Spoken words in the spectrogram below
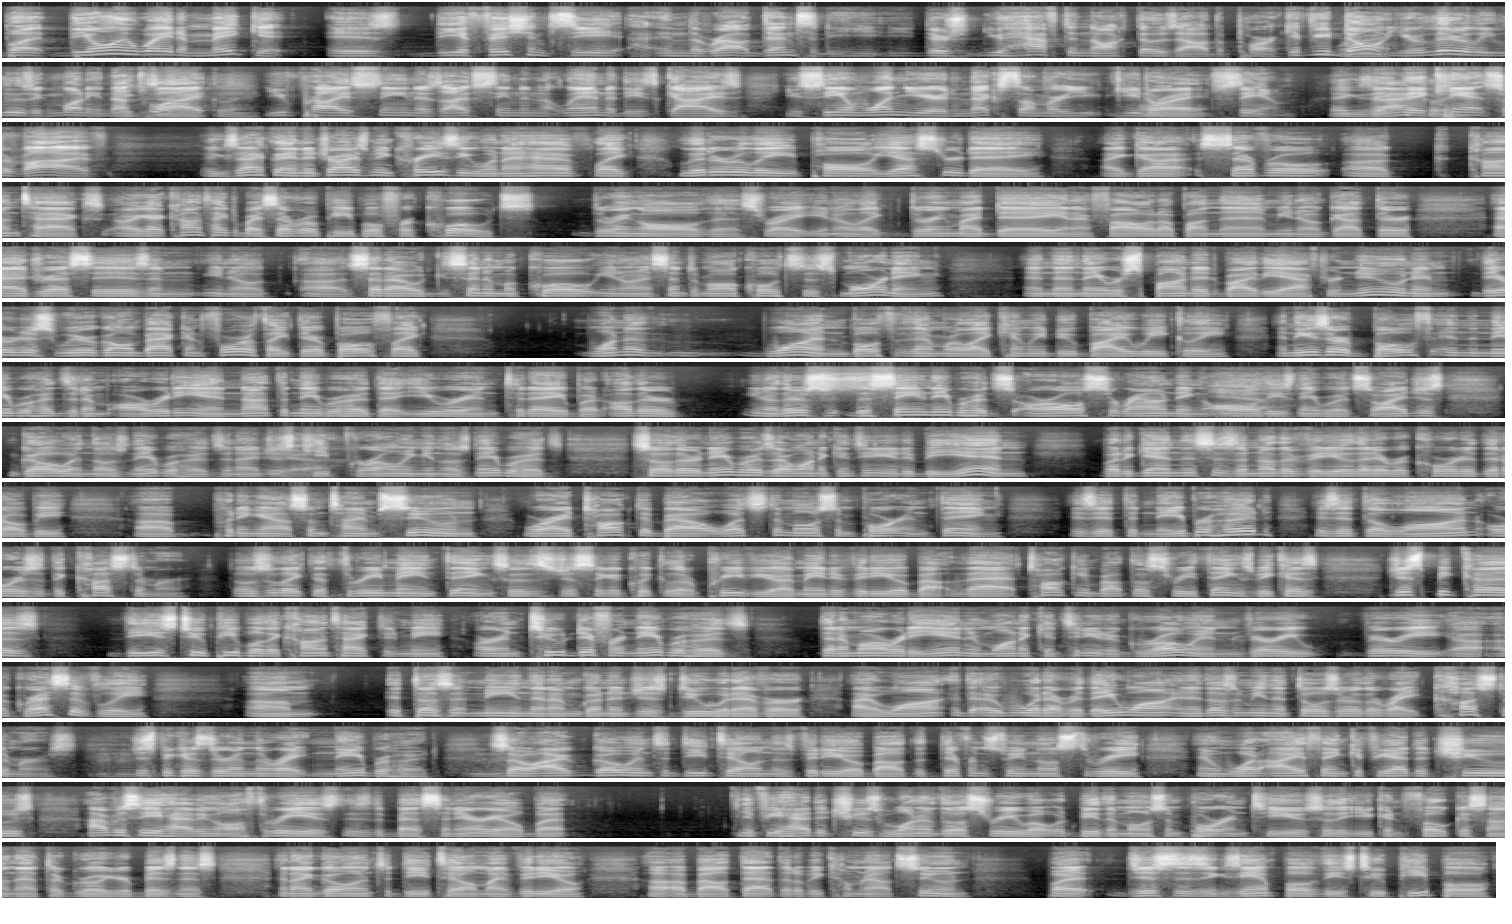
but the only way to make it is the efficiency and the route density there's you have to knock those out of the park if you don't Right. you're literally losing money and that's Exactly. why you've probably seen as i've seen in atlanta these guys you see them one year the next summer you, you don't Right. see them Exactly. they, they can't survive Exactly. And it drives me crazy when I have, like, literally, Paul, yesterday, I got several uh, contacts. I got contacted by several people for quotes during all of this, right? You know, like during my day, and I followed up on them, you know, got their addresses and, you know, uh, said I would send them a quote. You know, I sent them all quotes this morning. And then they responded by the afternoon, and they were just, we were going back and forth. Like, they're both like, one of one both of them were like can we do bi-weekly and these are both in the neighborhoods that i'm already in not the neighborhood that you were in today but other you know there's the same neighborhoods are all surrounding all Yeah. of these neighborhoods so i just go in those neighborhoods and i just Yeah. keep growing in those neighborhoods so there are neighborhoods i want to continue to be in but again this is another video that i recorded that i'll be uh, putting out sometime soon where i talked about what's the most important thing is it the neighborhood is it the lawn or is it the customer those are like the three main things. So this is just like a quick little preview. I made a video about that, talking about those three things because just because these two people that contacted me are in two different neighborhoods that I'm already in and want to continue to grow in very, very uh, aggressively, um, it doesn't mean that I'm going to just do whatever I want, whatever they want, and it doesn't mean that those are the right customers just because they're in the right neighborhood. So I go into detail in this video about the difference between those three and what I think if you had to choose. Obviously, having all three is, is the best scenario, but if you had to choose one of those three, what would be the most important to you so that you can focus on that to grow your business? And I go into detail in my video uh, about that that'll be coming out soon. But just as an example of these two people,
